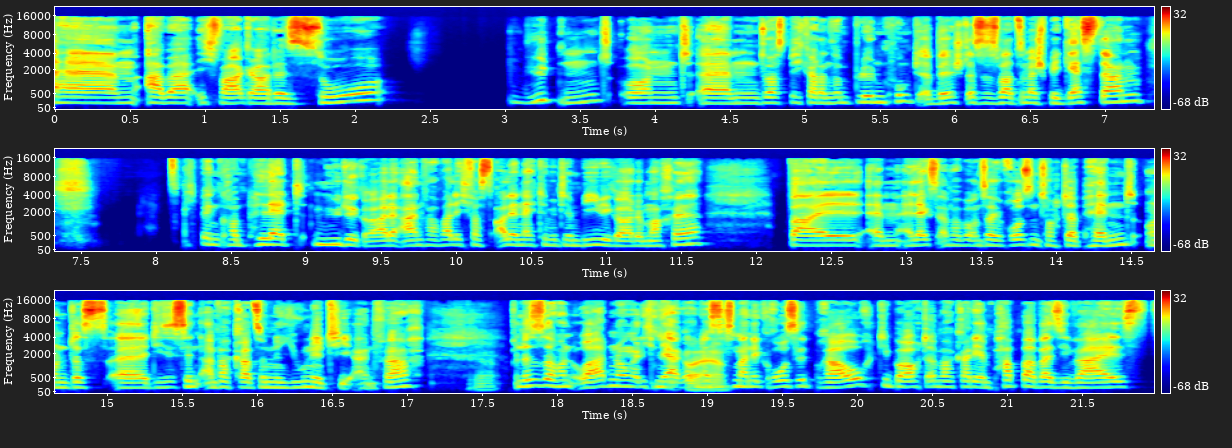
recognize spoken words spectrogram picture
Ähm, aber ich war gerade so wütend und ähm, du hast mich gerade an so einem blöden Punkt erwischt. Das war zum Beispiel gestern. Ich bin komplett müde gerade einfach, weil ich fast alle Nächte mit dem Baby gerade mache, weil ähm, Alex einfach bei unserer großen Tochter pennt und das, äh, die sind einfach gerade so eine Unity einfach. Ja. Und das ist auch in Ordnung und ich merke Super, auch, dass ja. es meine Große braucht. Die braucht einfach gerade ihren Papa, weil sie weiß,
